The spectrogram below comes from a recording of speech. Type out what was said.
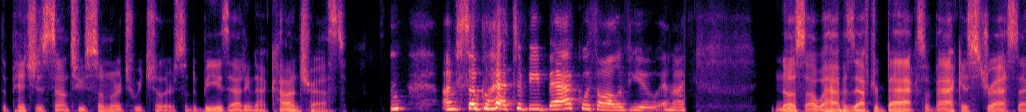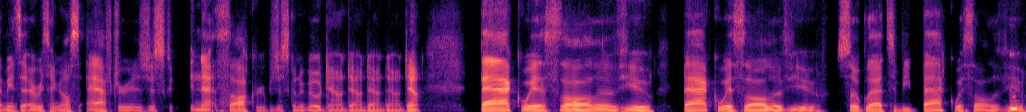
the pitches sound too similar to each other. So the B is adding that contrast. Mm, I'm so glad to be back with all of you, and I Notice what happens after back. So back is stressed. That means that everything else after is just in that thought group is just going to go down, down, down, down, down. Back with all of you. Back with all of you. So glad to be back with all of mm, you.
